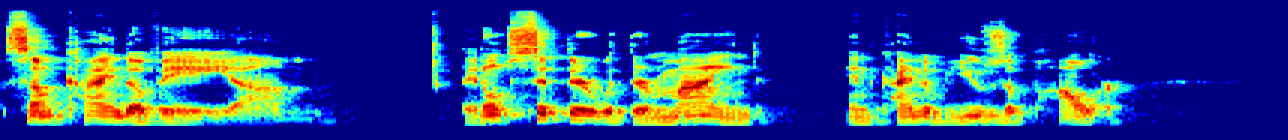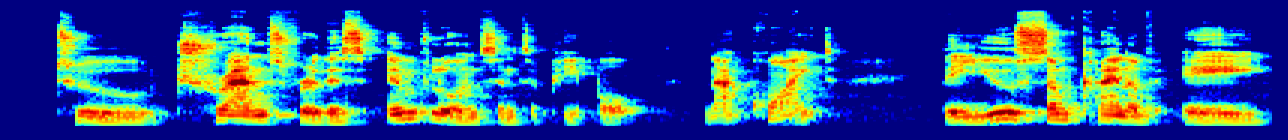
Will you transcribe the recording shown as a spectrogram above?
some kind of a, um, they don't sit there with their mind and kind of use a power to transfer this influence into people. Not quite. They use some kind of a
